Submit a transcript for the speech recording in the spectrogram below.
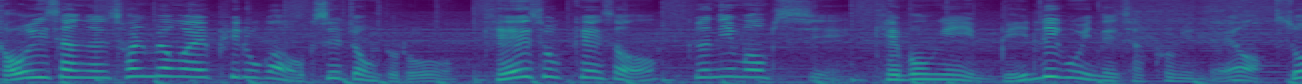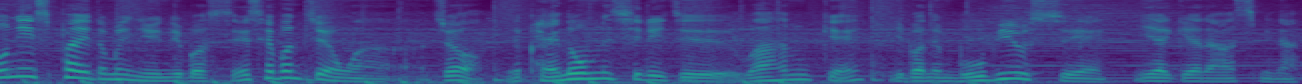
더 이상은 설명할 필요가 없을 정도로 계속해서 끊임없이 개봉이 밀리고 있는 작품인데요. 소니 스파이더맨 유니버스의 세 번째 영화죠. 베놈 시리즈와 함께 이번엔 모비우스의 이야기가 나왔습니다.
